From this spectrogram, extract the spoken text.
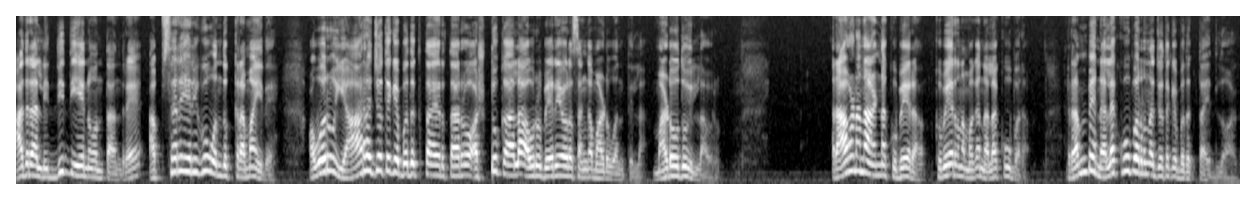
ಆದರೆ ಅಲ್ಲಿದ್ದಿದ್ದು ಏನು ಅಂತ ಅಂದರೆ ಅಪ್ಸರೆಯರಿಗೂ ಒಂದು ಕ್ರಮ ಇದೆ. ಅವರು ಯಾರ ಜೊತೆಗೆ ಬದುಕ್ತಾ ಇರ್ತಾರೋ ಅಷ್ಟು ಕಾಲ ಅವರು ಬೇರೆಯವರ ಸಂಘ ಮಾಡುವಂತಿಲ್ಲ. ಮಾಡೋದೂ ಇಲ್ಲ ಅವರು. ರಾವಣನ ಅಣ್ಣ ಕುಬೇರ, ಕುಬೇರನ ಮಗ ನಲಕೂಬರ. ರಂಬೆ ನಲಕೂಬರನ ಜೊತೆಗೆ ಬದುಕ್ತಾ ಇದ್ಲು ಆಗ.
